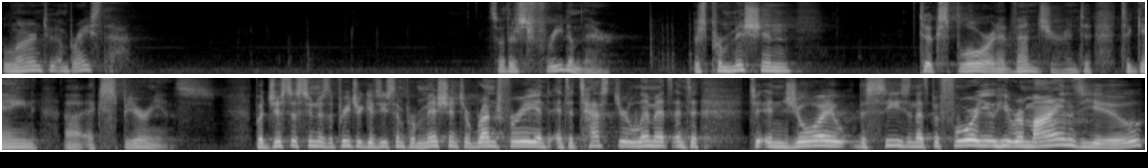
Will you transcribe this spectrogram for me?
Learn to embrace that. So there's freedom there. There's permission to explore and adventure and to, to gain uh, experience. But just as soon as the preacher gives you some permission to run free and, and to test your limits and to, to enjoy the season that's before you, he reminds you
